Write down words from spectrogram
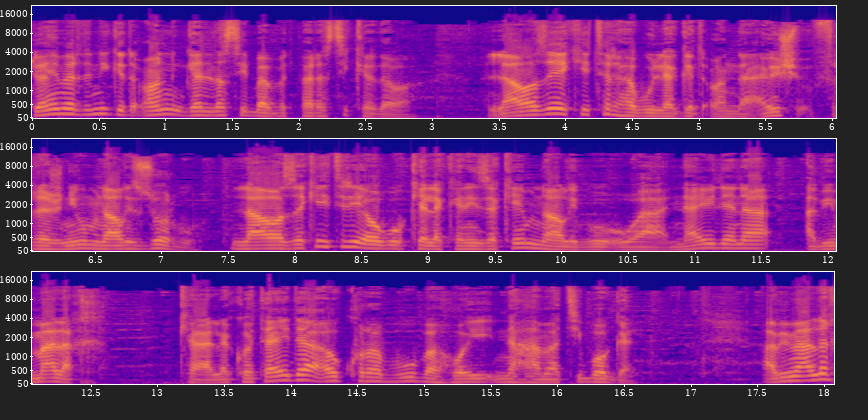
دوای مردنی گدعۆن گەل دەستی بە بتپەرستی کردەوە لاوازەیەکی تر هەبوو لە گدعۆندا ئەویش فرەژنی و مناڵی زۆر بوو لاوازەکەی تری ئەو بوو کە لە کەنیزەکەی مناڵی بوو و ناوی لێنا ئەبی مالەخ کە لە کۆتاییدا ئەو کوڕە بوو بە هۆی نەهامەتی بۆ گەل. ئەبیمالخ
